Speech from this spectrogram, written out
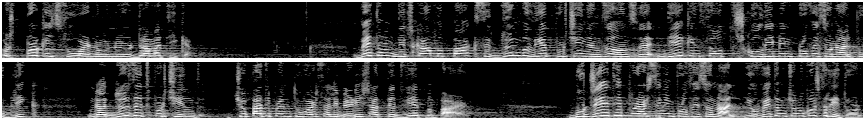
është përkeqësuar në mënyrë dramatike. Vetëm diçka më pak se dymbëdhjetë për qind e nxënësve ndjekin sot shkollimin profesional publik, nga dyzet për qind që pati premtuar Sali Berisha tetë vjet më parë. Buxheti për arsimin profesional jo vetëm që nuk është rritur,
